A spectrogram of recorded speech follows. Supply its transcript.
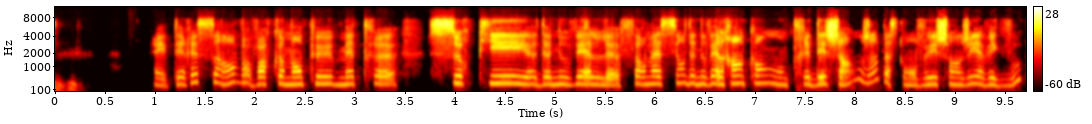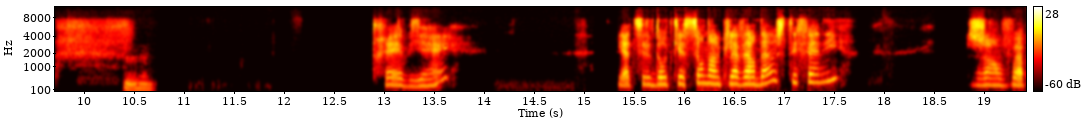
mmh Intéressant. On va voir comment on peut mettre euh, sur pied euh, de nouvelles formations, de nouvelles rencontres d'échange, hein, parce qu'on veut échanger avec vous. Mmh Très bien. Y a-t-il d'autres questions dans le clavardage, Stéphanie? J'en vois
